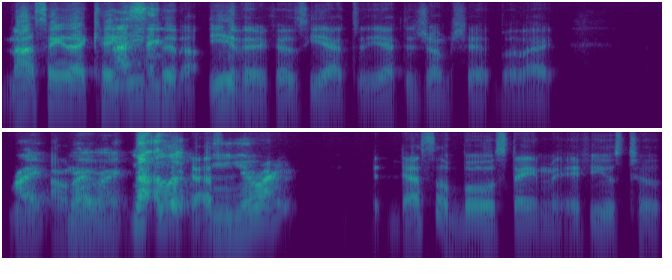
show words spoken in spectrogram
not saying that KD think- could either because he had to he had to jump shit, but like right, right, know. right. No, look, that's- you're right. that's a bold statement if he was two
